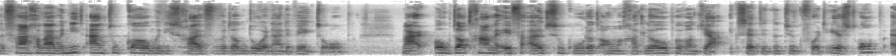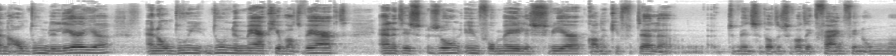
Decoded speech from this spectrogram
De vragen waar we niet aan toe komen, die schuiven we dan door naar de week erop. Maar ook dat gaan we even uitzoeken hoe dat allemaal gaat lopen. Want ja, ik zet dit natuurlijk voor het eerst op. En aldoende leer je. En aldoende merk je wat werkt. En het is zo'n informele sfeer, kan ik je vertellen tenminste dat is wat ik fijn vind om uh,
